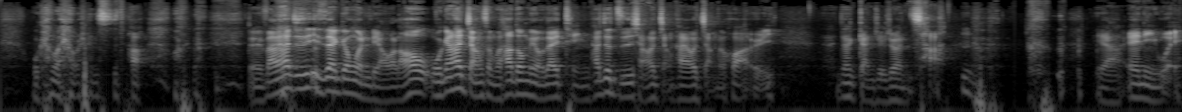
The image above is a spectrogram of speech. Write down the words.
我干嘛要认识他？对，反正他就是一直在跟我聊，然后我跟他讲什么他都没有在听，他就只是想要讲他要讲的话而已，那感觉就很差。嗯，Yeah，anyway。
